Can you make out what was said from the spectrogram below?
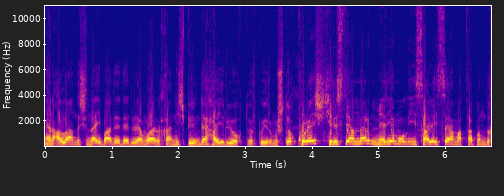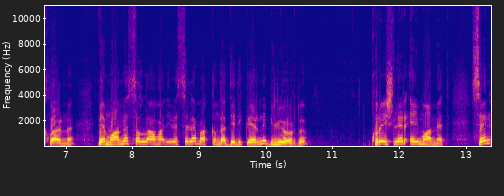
Yani Allah'ın dışında ibadet edilen varlıkların hiçbirinde hayır yoktur buyurmuştu. Kureyş, Hristiyanların Meryem oğlu İsa Aleyhisselam'a tapındıklarını ve Muhammed sallallahu aleyhi ve sellem hakkında dediklerini biliyordu. Kureyşliler ey Muhammed sen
